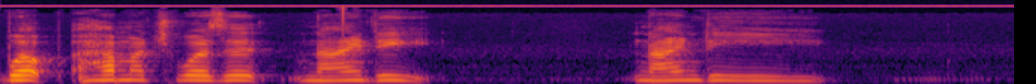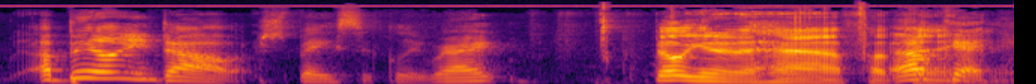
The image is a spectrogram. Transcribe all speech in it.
what? How much was it? 90, 90 a billion dollars, basically, right? Billion and a half, I think. Okay.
